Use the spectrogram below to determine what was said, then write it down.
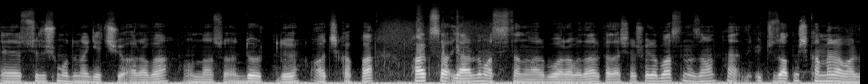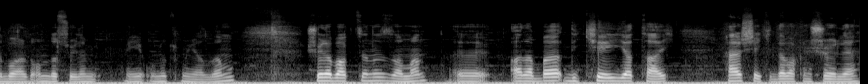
e, sürüş moduna geçiyor araba. Ondan sonra dörtlü aç kapa. Park yardım asistanı var bu arabada arkadaşlar. Şöyle bastığınız zaman ha, 360 kamera vardı bu arada. Onu da söylemeyi unutmayalım. Şöyle baktığınız zaman e, araba dikey yatay her şekilde bakın şöyle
